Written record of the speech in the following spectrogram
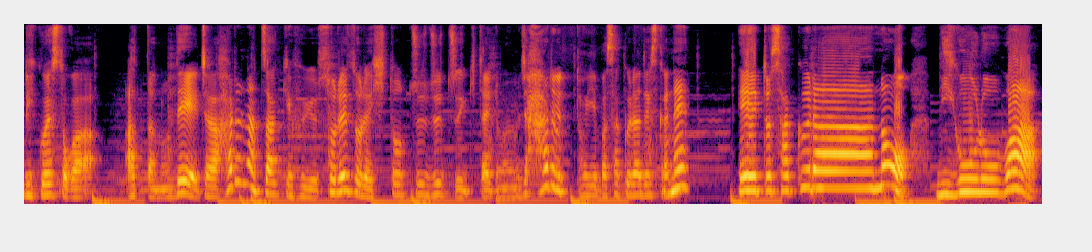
リクエストがあったのでじゃあ春夏秋冬それぞれ一つずついきたいと思います。じゃあ春といえば桜ですかね。えっ、ー、と桜の見頃は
